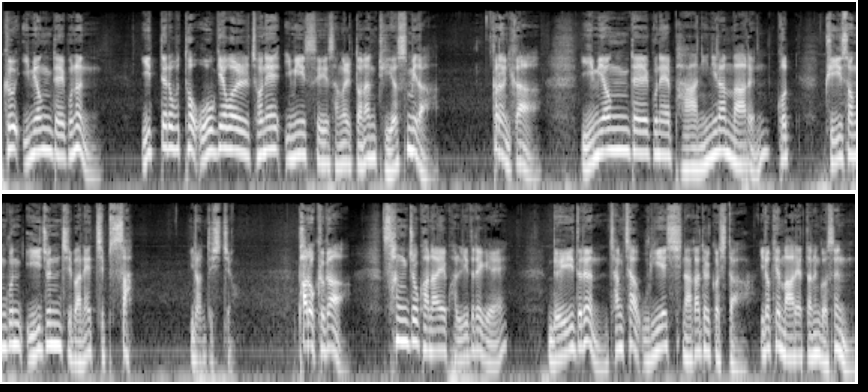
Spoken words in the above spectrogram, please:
그 임영대군은 이때로부터 5개월 전에 이미 세상을 떠난 뒤였습니다. 그러니까 임영대군의 반인이란 말은 곧 귀성군 이준 집안의 집사 이런 뜻이죠. 바로 그가 상주 관아의 관리들에게 너희들은 장차 우리의 신하가 될 것이다. 이렇게 말했다는 것은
